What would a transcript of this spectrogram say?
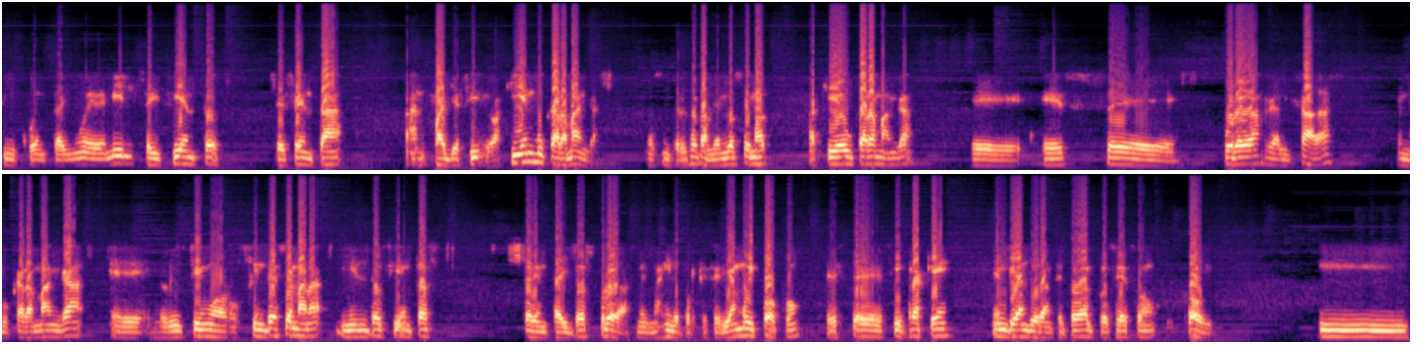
59.660 han fallecido. Aquí en Bucaramanga, nos interesa también los temas, aquí en Bucaramanga eh, es eh, pruebas realizadas en Bucaramanga eh, el último fin de semana, 1.200 32 pruebas, me imagino, porque sería muy poco esta cifra que envían durante todo el proceso COVID. Y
